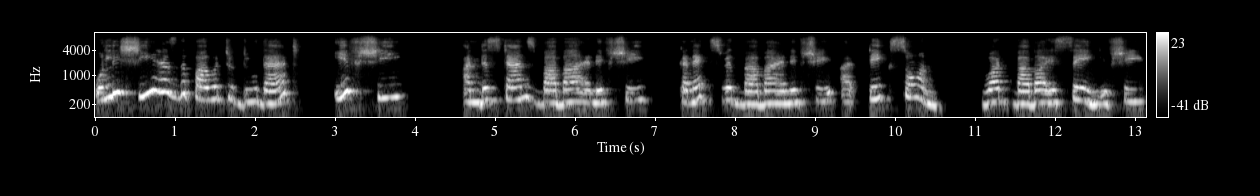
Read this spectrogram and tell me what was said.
Only she has the power to do that if she understands baba and if she connects with baba and if she uh, takes on what baba is saying. If she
